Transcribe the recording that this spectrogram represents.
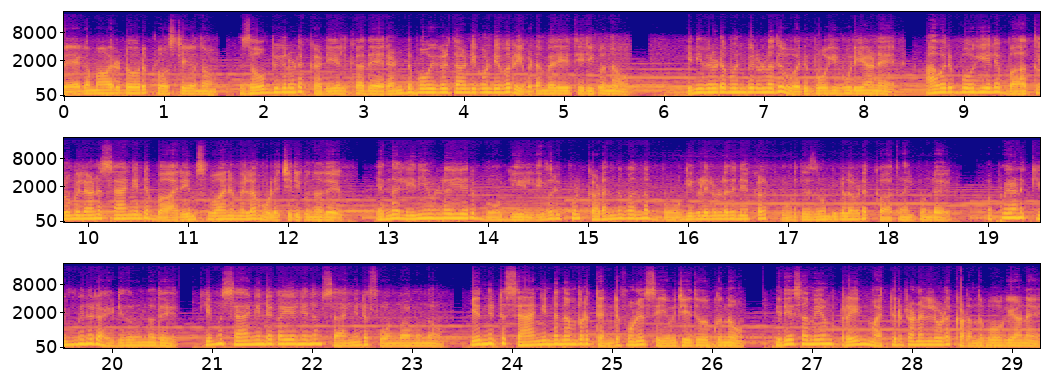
വേഗം ആ ഒരു ഡോർ ക്ലോസ് ചെയ്യുന്നു. സോംബികളുടെ കടിയേൽക്കാതെ രണ്ട് ബോഗികൾ താണ്ടിക്കൊണ്ട് ഇവർ ഇവിടം വരെ എത്തിയിരിക്കുന്നു. ഇനി ഇവരുടെ മുൻപിലുള്ളത് ഒരു ബോഗി കൂടിയാണ്. ആ ഒരു ബോഗിയിലെ ബാത്റൂമിലാണ് സാങ്ങിന്റെ ഭാര്യയും സുവാനും എല്ലാം ഒളിച്ചിരിക്കുന്നത്. എന്നാൽ ഇനിയുള്ള ഈ ഒരു ബോഗിയിൽ ഇവർ ഇപ്പോൾ കടന്നു വന്ന ബോഗികളിലുള്ളതിനേക്കാൾ കൂടുതൽ സോംബികൾ അവിടെ കാത്തു നിൽപ്പുണ്ട്. അപ്പോഴാണ് കിമ്മിനൊരു ഐഡിയ തോന്നുന്നത്. കിം സാങ്ങിന്റെ കയ്യിൽ നിന്നും സാങ്ങിന്റെ ഫോൺ വാങ്ങുന്നു. എന്നിട്ട് സാങ്ങിന്റെ നമ്പർ തന്റെ ഫോണിൽ സേവ് ചെയ്തു വെക്കുന്നു. ഇതേ സമയം ട്രെയിൻ മറ്റൊരു ടണലിലൂടെ കടന്നു പോവുകയാണ്.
